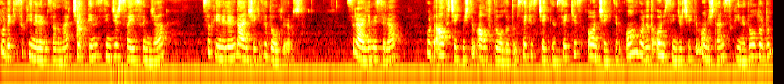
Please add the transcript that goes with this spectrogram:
Buradaki sık iğnelerimiz hanımlar çektiğimiz zincir sayısınca sık iğnelerini de aynı şekilde dolduruyoruz. Sırayla mesela burada 6 çekmiştim 6 doldurdum. 8 çektim 8 10 çektim 10 burada da 13 zincir çektim 13 tane sık iğne doldurdum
